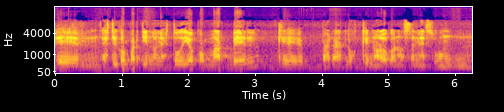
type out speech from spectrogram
Eh, estoy compartiendo un estudio con Marc Bell, que para los que no lo conocen es un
